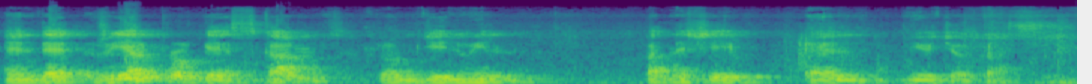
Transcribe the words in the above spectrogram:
and that real progress comes from genuine partnership and mutual trust.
